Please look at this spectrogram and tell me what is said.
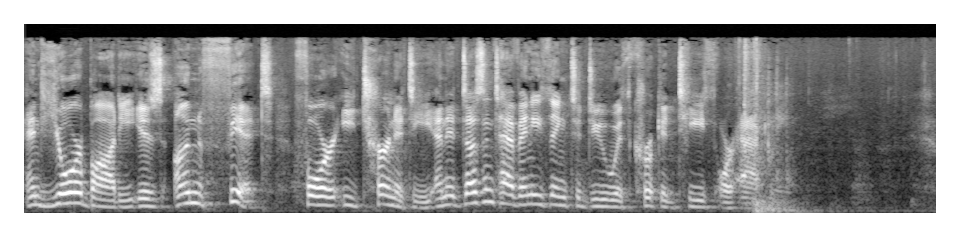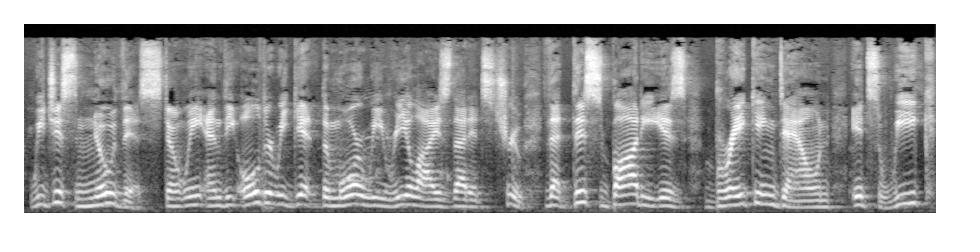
and your body is unfit for eternity, and it doesn't have anything to do with crooked teeth or acne. We just know this, don't we? And the older we get, the more we realize that it's true. That this body is breaking down, it's weak,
